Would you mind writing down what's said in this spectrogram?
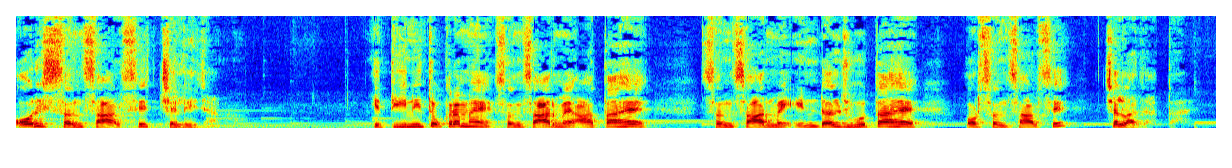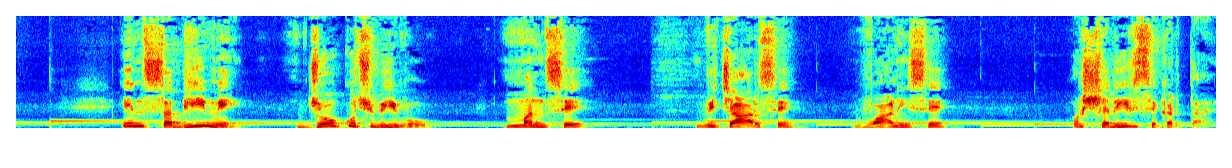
और इस संसार से चले जाना। ये तीन ही तो क्रम है। संसार में आता है, संसार में इंडल्ज होता है और संसार से चला जाता है। इन सभी में जो कुछ भी वो मन से, विचार से, वाणी से और शरीर से करता है।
